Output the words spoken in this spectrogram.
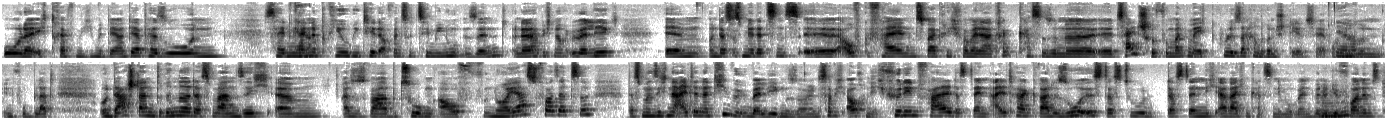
oder ich treffe mich mit der und der Person. Das ist halt ja. keine Priorität, auch wenn es nur zehn Minuten sind. Und dann habe ich noch überlegt, Ähm, und das ist mir letztens äh, aufgefallen. Und zwar kriege ich von meiner Krankenkasse so eine äh, Zeitschrift, wo manchmal echt coole Sachen drinstehen. Das ist ja einfach Ja. nur so ein Infoblatt. Und da stand drinne, dass man sich, ähm, also es war bezogen auf Neujahrsvorsätze, dass man sich eine Alternative überlegen soll. Das habe ich auch nicht. Für den Fall, dass dein Alltag gerade so ist, dass du das dann nicht erreichen kannst in dem Moment. Wenn du dir vornimmst,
